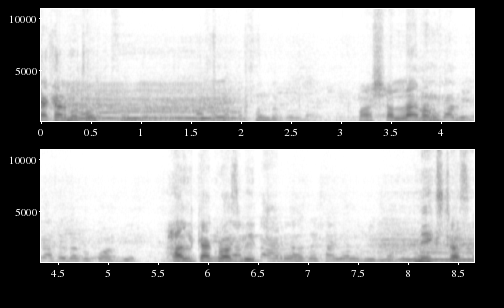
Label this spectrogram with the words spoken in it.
দেখার মতো। মাশাল্লাহ এবং হালকা ভিট আছে দেখো কস বিট হালকা ক্রসবিট মিক্সড আছে।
